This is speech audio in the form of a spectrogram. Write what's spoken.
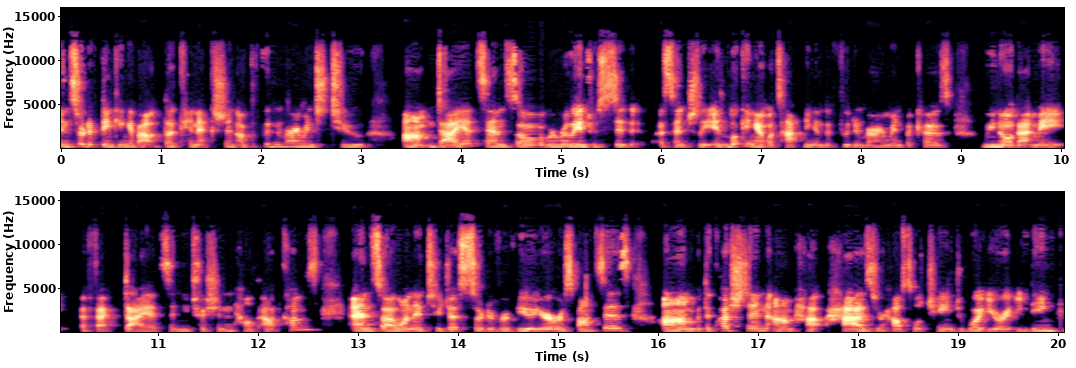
in sort of thinking about the connection of the food environment to um, diets. And so we're really interested essentially in looking at what's happening in the food environment because we know that may affect diets and nutrition and health outcomes. And so I wanted to just sort of review your responses um, with the question, um, how, has your household changed what you're eating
